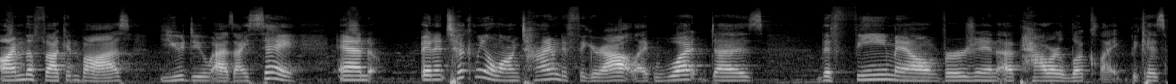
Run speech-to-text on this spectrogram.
I'm the fucking boss. You do as I say, and and it took me a long time to figure out like what does the female version of power look like? Because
